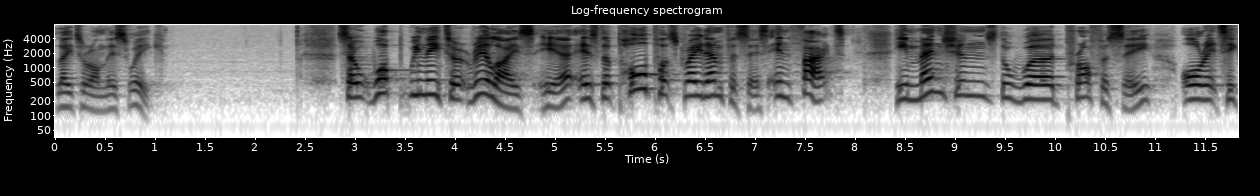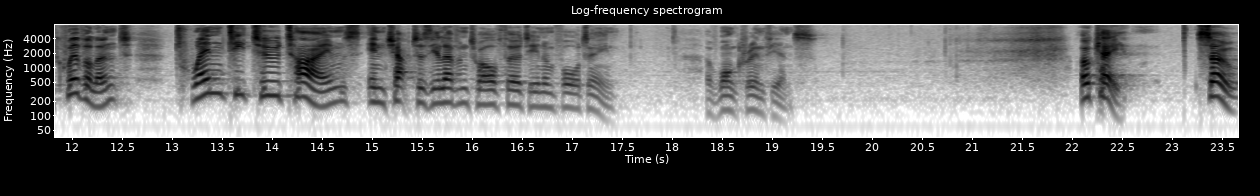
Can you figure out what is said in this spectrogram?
later on this week. So, what we need to realize here is that Paul puts great emphasis. In fact, he mentions the word prophecy or its equivalent 22 times in chapters 11, 12, 13, and 14 of 1 Corinthians. Okay, so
